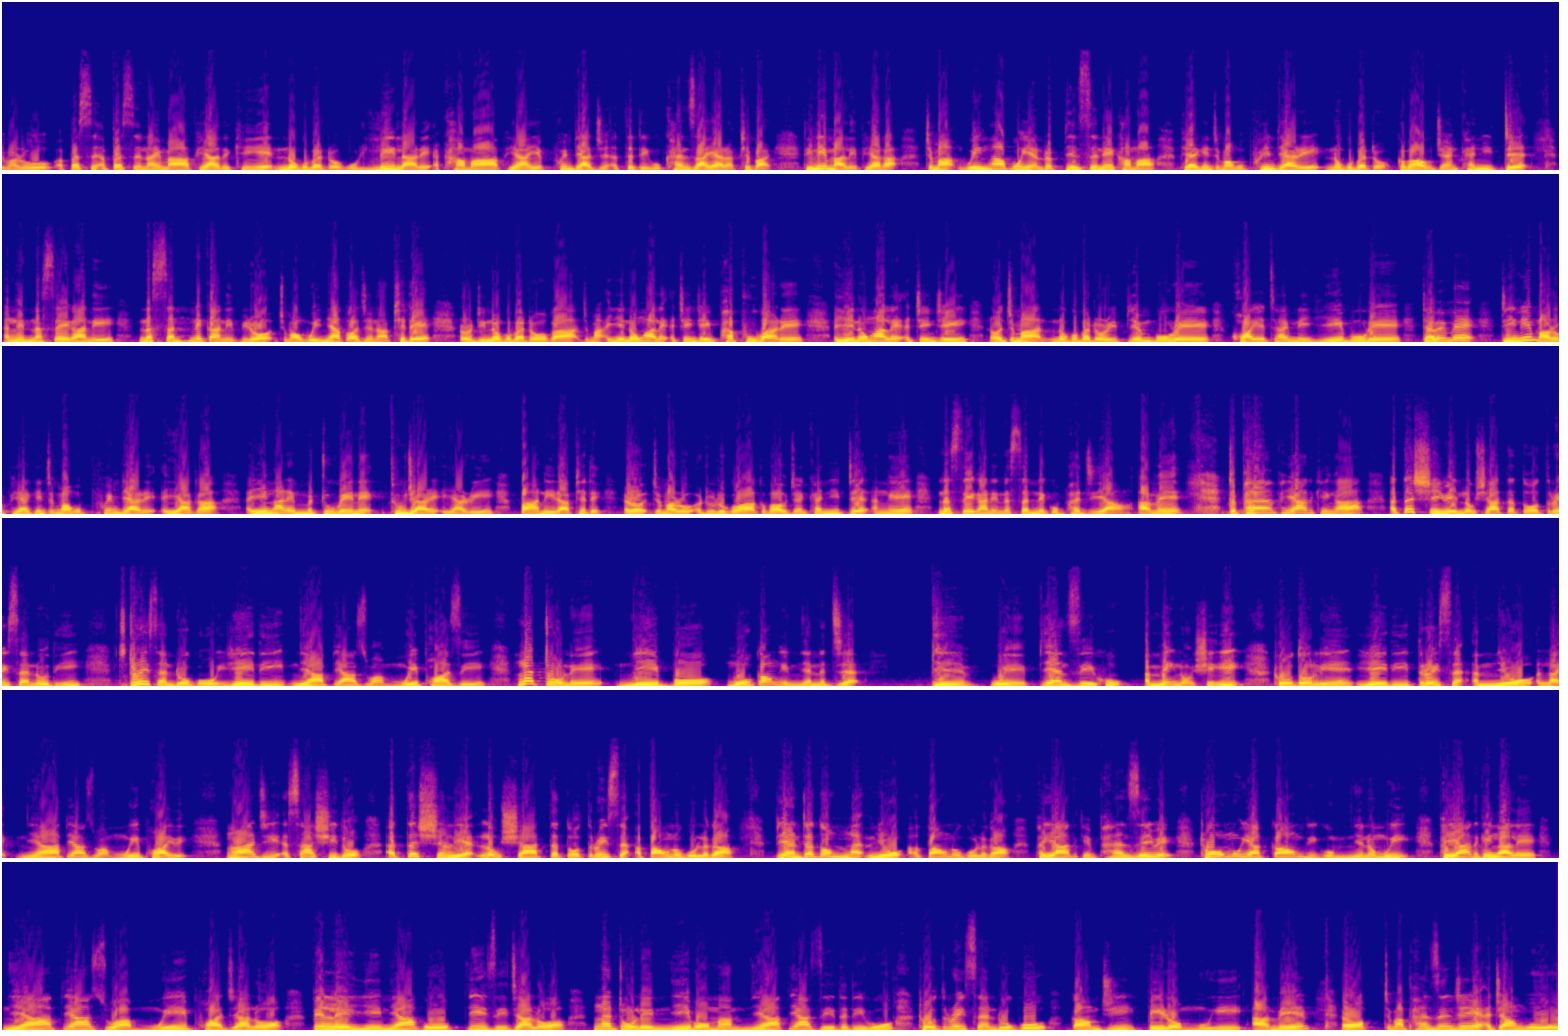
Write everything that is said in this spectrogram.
ကျမတို့အပတ်စဉ်အပတ်စဉ်တိုင်းမှာဘုရားသခင်ရဲ့နှုတ်ကပတ်တော်ကိုလေ့လာတဲ့အခါမှာဘုရားရဲ့ဖွင့်ပြခြင်းအသက်တွေကိုခံစားရတာဖြစ်ပါတယ်ဒီနေ့မှာလေဘုရားကကျမဝင်ငှဖို့ရန်အတွက်ပြင်ဆင်တဲ့အခါမှာဘုရားခင်ကျမကိုဖွင့်ပြတဲ့နှုတ်ကပတ်တော်ကပောက်ကျမ်းခန်းကြီး1အငယ်20ကနေ22ကနေပြီးတော့ကျမဝေညသွားခြင်းတာဖြစ်တယ်အဲ့တော့ဒီနှုတ်ကပတ်တော်ကကျမအရင်တုန်းကလည်းအချိန်ချင်းဖတ်ဖူးပါတယ်အရင်တုန်းကလည်းအချိန်ချင်းတော့ကျမနှုတ်ကပတ်တော်ကြီးပြင်ပူးတယ် quiet time နေရေးဘူးတယ်ဒါပေမဲ့ဒီနေ့မှာတော့ဘုရားခင်ကျမကိုဖွင့်ပြတဲ့အရာကအရင်ကတည်းမတူဘဲနဲ့ထူးခြားတဲ့အရာတွေပါနေတာဖြစ်တယ်အဲ့တော့ကျမတို့အတူတူကကပောက်ကျန်ခန်းကြီး1အငယ်20ကနေ22ကိုဖတ်ကြည့်အောင်အာမင်တပန်ဘုရားသခင်ကအသက်ရှင်၍လှုပ်ရှားတတ်သောတရိษံတို့သည်တရိษံတို့ကိုရေသည်များပြားစွာမွေးဖွားစေငှက်တို့လည်းမြေပေါ်မိုးကောင်းငင်မျက်နှာချက်ပြင်ဝယ်ပြန်စေဟုအမိန့်တော်ရှိ၏ထို့သောလျင်ရေသည်တရိษံအမျိုးအလိုက်များပြားစွာမွေးဖွား၍ငါကြီးအဆရှိသောအသက်ရှင်လျက်လှုပ်ရှားတတ်သောတရိษံအပေါင်းတို့ကို၎င်းပြန်တက်သောငှက်မျိုးအပေါင်းတို့ကို၎င်းဖျားသခင်ဖန်ဆင်း၍ထိုအမှုရာကောင်းသည်ကိုမြင်တော်မူ၏ဖျားသခင်ကလည်းများပြားစွာမွေးဖွားကြလော့ပင်လေရေများကိုပြည့်စေကြလော့ငှက်တို့လည်းမြေပေါ်မှာများပြားစေသည်ဟုထိုတရိษံတို့ ကို ကောင်းကြီးပေးတော်မူ၏အာမင်အဲ့တော့ကျွန်မဖန်ဆင်းခြင်းရဲ့အကြောင်းကို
